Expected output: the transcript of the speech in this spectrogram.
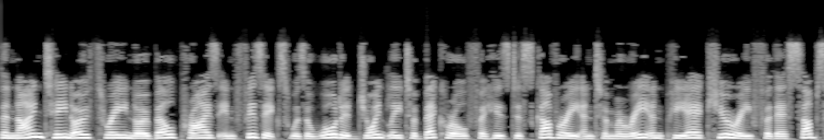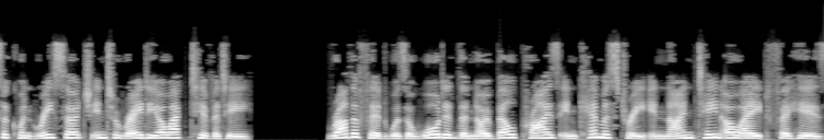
The 1903 Nobel Prize in Physics was awarded jointly to Becquerel for his discovery and to Marie and Pierre Curie for their subsequent research into radioactivity. Rutherford was awarded the Nobel Prize in Chemistry in 1908 for his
